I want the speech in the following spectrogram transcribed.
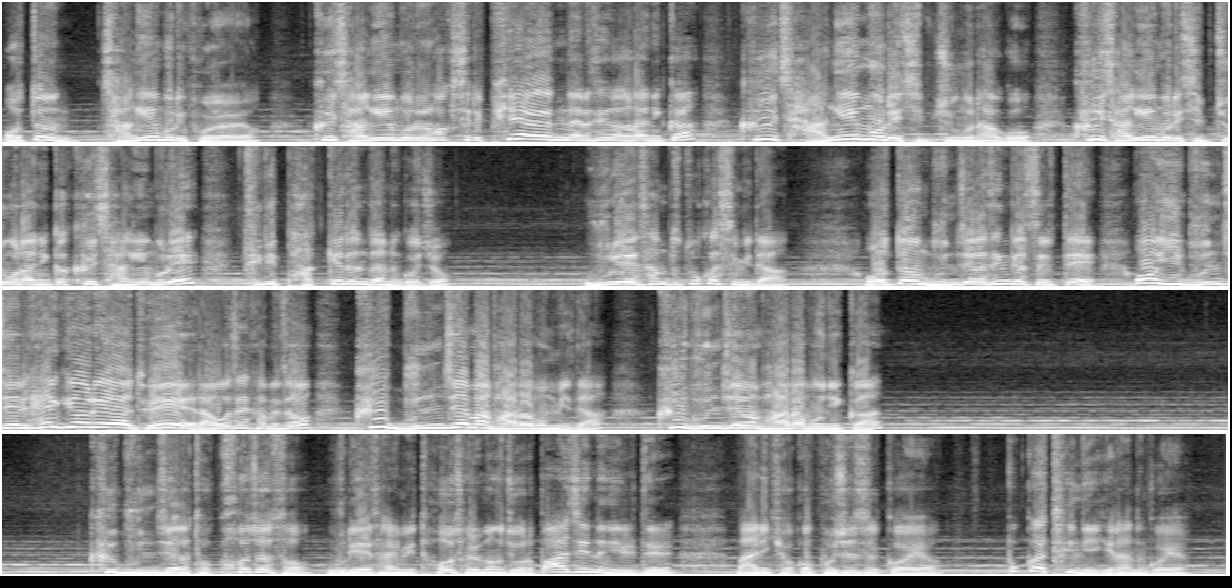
어떤 장애물이 보여요. 그 장애물을 확실히 피해야 된다는 생각을 하니까 그 장애물에 집중을 하고 그 장애물에 집중을 하니까 그 장애물에 들이받게 된다는 거죠. 우리의 삶도 똑같습니다. 어떤 문제가 생겼을 때, 어, 이 문제를 해결해야 돼! 라고 생각하면서 그 문제만 바라봅니다. 그 문제만 바라보니까 그 문제가 더 커져서 우리의 삶이 더 절망적으로 빠지는 일들 많이 겪어보셨을 거예요. 똑같은 얘기를 하는 거예요.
